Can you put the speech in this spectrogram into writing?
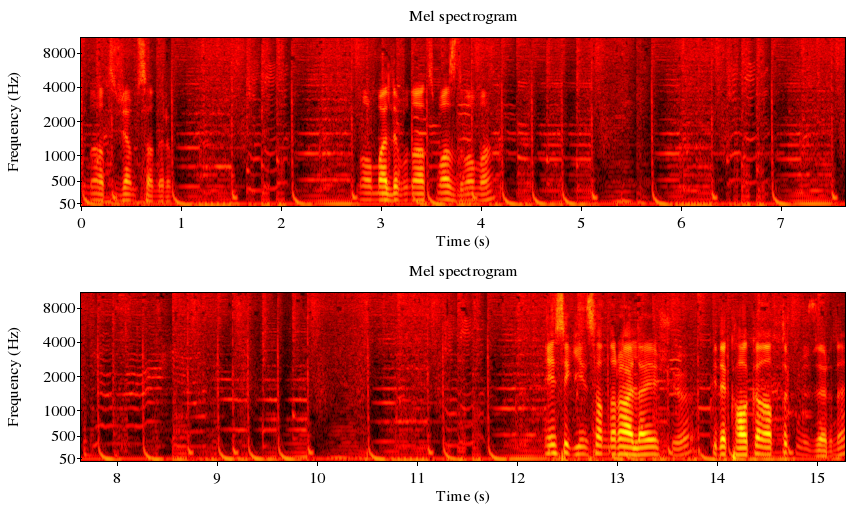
şunu atacağım sanırım. Normalde bunu atmazdım ama Neyse ki insanlar hala yaşıyor. Bir de kalkan attık mı üzerine?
